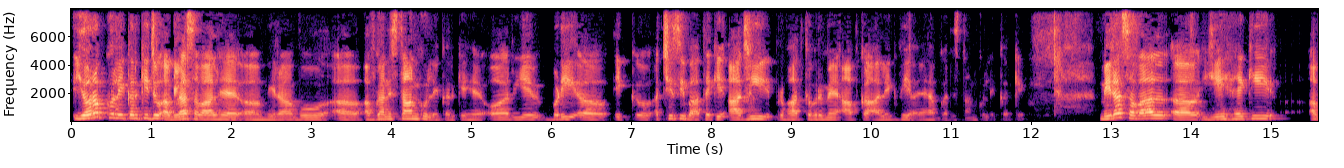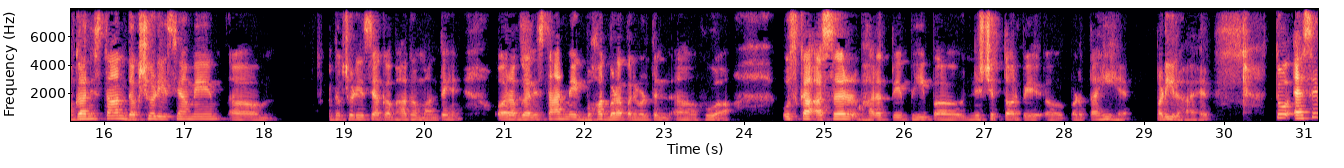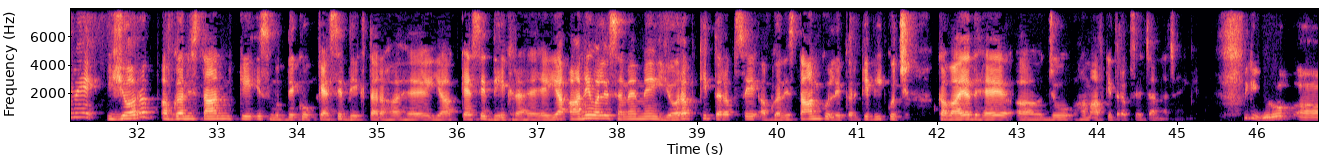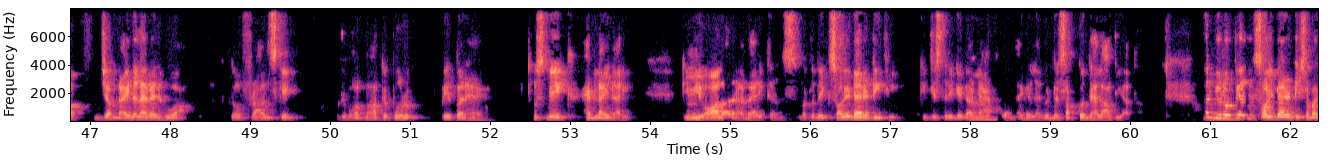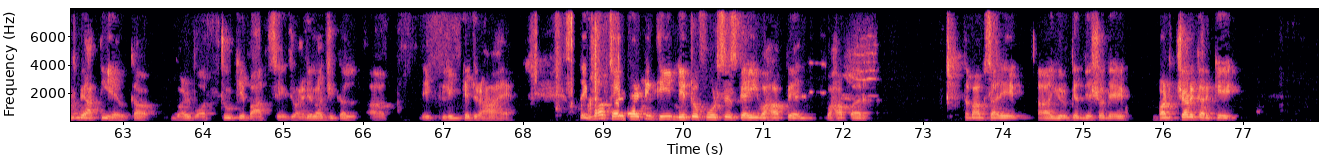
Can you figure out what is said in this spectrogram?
यूरोप को लेकर की जो अगला सवाल है आ, मेरा वो अफ़गानिस्तान को लेकर के है और ये बड़ी आ, एक अच्छी सी बात है कि आज ही प्रभात खबर में आपका आलेख भी आया है अफ़गानिस्तान को लेकर के। मेरा सवाल ये है कि अफ़गानिस्तान दक्षिण एशिया में दक्षिण एशिया का भाग हम मानते हैं और अफ़गानिस्तान में एक बहुत बड़ा परिवर्तन हुआ। उसका असर भारत पे भी निश्चित तौर पे पड़ता ही है, पड़ रहा है। तो ऐसे में यूरोप अफ़गानिस्तान के इस मुद्दे को कैसे देखता रहा है या कैसे देख रहा है या आने वाले समय में यूरोप की तरफ़ से अफ़गानिस्तान को लेकर के भी कुछ कवायद है जो हम आपकी तरफ़ से जानना चाहेंगे। देखिए यूरोप जब नाइन अलेवन हुआ तो फ्रांस के जो बहुत महत्वपूर्ण पेपर है उसमें एक हेडलाइन आई कि वी ऑल आर अमेरिकन मतलब एक सॉलिडेरिटी थी कि जिस तरीके का अटैक हम्म। हुआ नाइन अलेवन ने सबको दहला दिया था। और यूरोपियन हम्म। सॉलिडेरिटी समझ में आती है उनका वर्ल्ड वॉर टू के बाद से जो आइडियोलॉजिकल एक लिंकेज रहा है। तो एक बहुत सॉलिडारिटी थी। नेटो फोर्सेस गई वहाँ पे वहाँ पर। तमाम सारे यूरोपियन देशों ने बढ़ चढ़ करके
